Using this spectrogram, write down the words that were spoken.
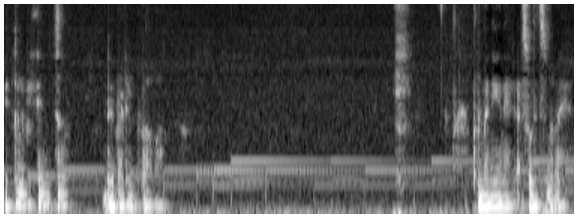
itu lebih kenceng daripada di bawah. Perbandingannya agak sulit sebenarnya.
